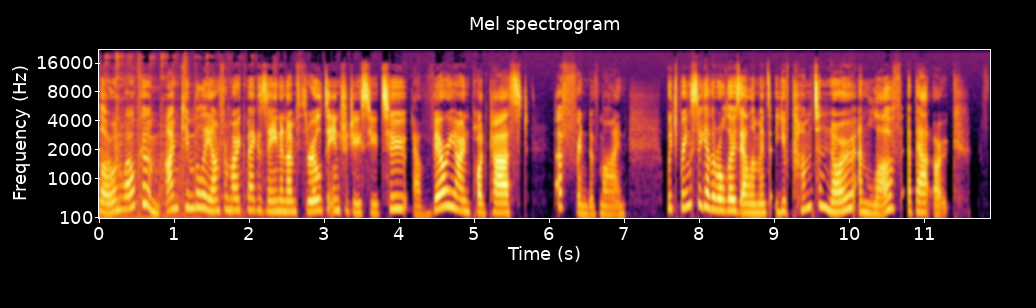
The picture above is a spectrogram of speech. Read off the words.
Hello and welcome. I'm Kimberley. I'm from Oak Magazine, and I'm thrilled to introduce you to our very own podcast, A Friend of Mine, which brings together all those elements you've come to know and love about Oak.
